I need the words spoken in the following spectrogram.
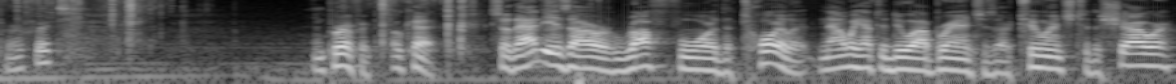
Perfect. And perfect. Okay, so that is our rough for the toilet. Now we have to do our branches, our two inch to the shower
